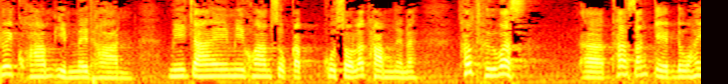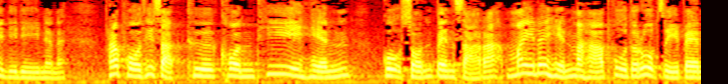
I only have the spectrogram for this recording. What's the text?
ด้วยความอิ่มในทาน มีใจมีความสุขกับกุศลธรรมเนี่ยนะเขาถือว่า ถ้าสังเกตดูให้ดีๆเนี่ยนะพระโพธิสัตว์คือคนที่เห็นกุศลเป็นสาระไม่ได้เห็นมหาภูตรูปสีเป็น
